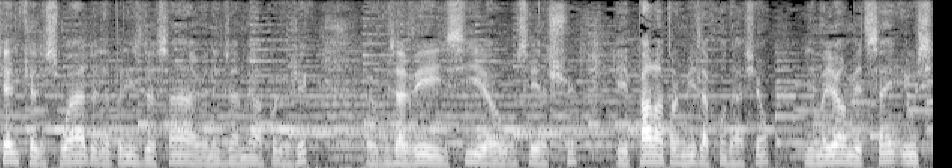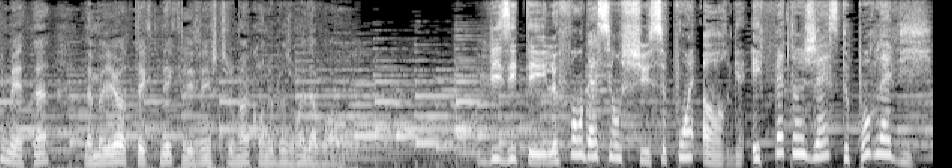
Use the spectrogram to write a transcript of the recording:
quelles qu'elles soient, de la prise de sang à un examen oncologique. Euh, vous avez ici euh, au CHU et par l'entremise de la Fondation, les meilleurs médecins et aussi maintenant la meilleure technique et les instruments qu'on a besoin d'avoir. Visitez le fondationchus.org et faites un geste pour la vie.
